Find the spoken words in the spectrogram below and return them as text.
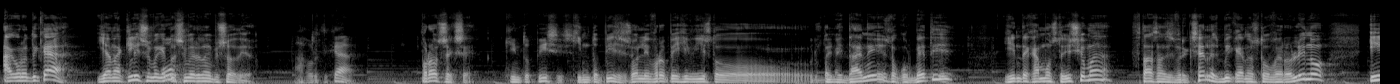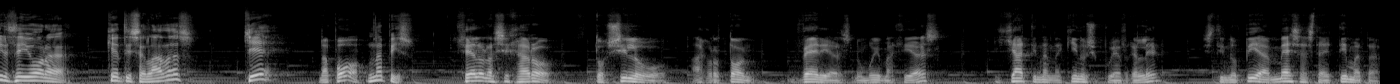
Αγροτικά, για να κλείσουμε για Ω. το σημερινό επεισόδιο. Αγροτικά. Πρόσεξε. Κινητοποίησει. Κινητοποίησει. Όλη η Ευρώπη έχει βγει στο, στο Μεϊντάνι, στο Κουρμπέτι. Γίνεται χαμό στο Ίσιωμα. Φτάσαν στις Βρυξέλλες, μπήκαν στο Βερολίνο. Ήρθε η ώρα και της Ελλάδας. Και Να πω, να πεις. θέλω να συγχαρώ το Σύλλογο Αγροτών Βέρειας Νομού Ημαθίας για την ανακοίνωση που έβγαλε, στην οποία μέσα στα αιτήματα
